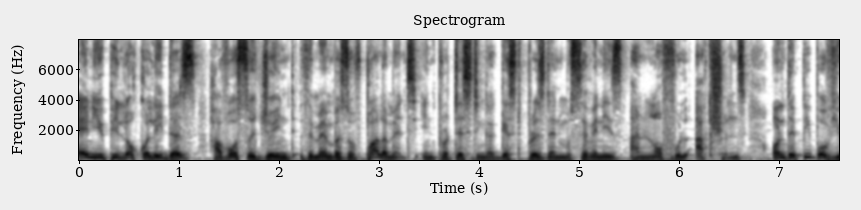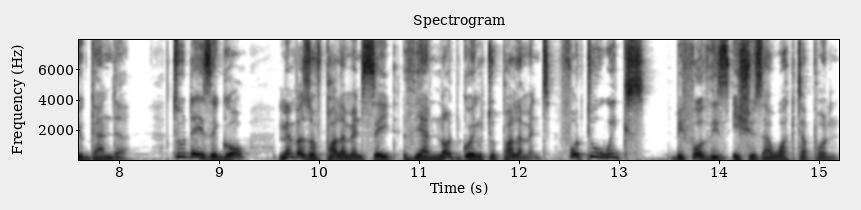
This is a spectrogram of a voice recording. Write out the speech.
NUP local leaders have also joined the members of parliament in protesting against President Museveni's unlawful actions on the people of Uganda. Two days ago, members of parliament said they are not going to parliament for two weeks before these issues are worked upon.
